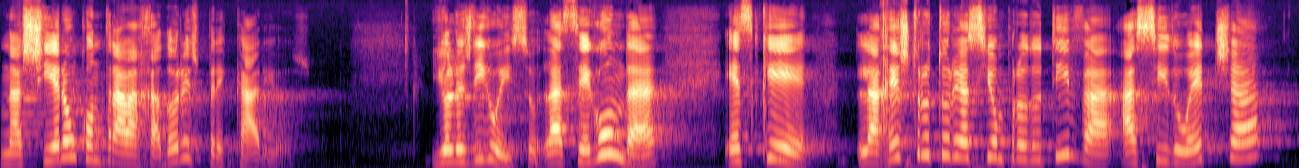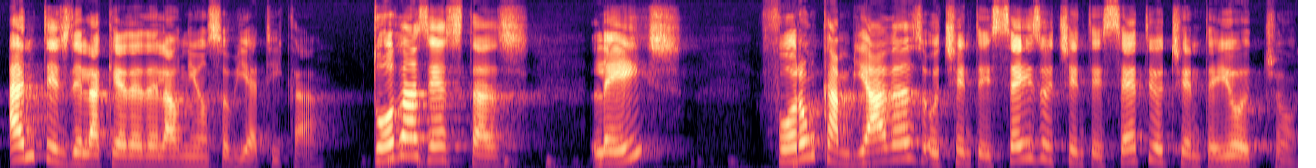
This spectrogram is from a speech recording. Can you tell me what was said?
nacieron con trabajadores precarios. Yo les digo eso. La segunda es que la reestructuración productiva ha sido hecha antes de la queda de la Unión Soviética. Todas estas leyes fueron cambiadas 86, 87, 88.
